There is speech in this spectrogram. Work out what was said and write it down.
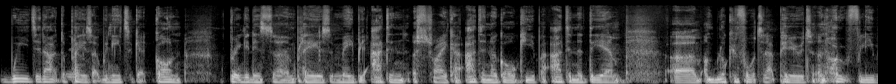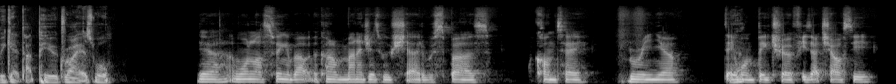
weeding out the players that we need to get gone, bringing in certain players, and maybe adding a striker, adding a goalkeeper, adding a DM. Um, I'm looking forward to that period, and hopefully we get that period right as well. Yeah, and one last thing about the kind of managers we've shared with Spurs, Conte, Mourinho. They yeah. won big trophies at Chelsea.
